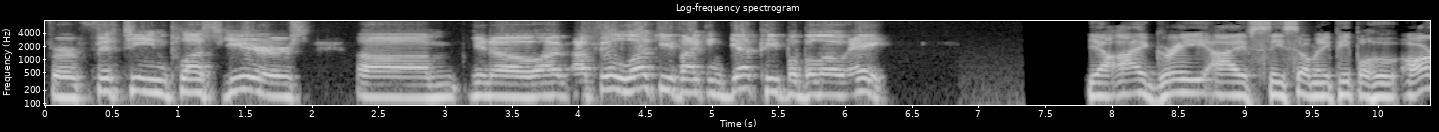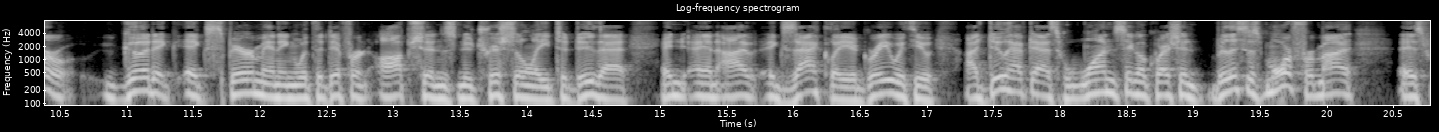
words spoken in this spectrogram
for 15 plus years, um, you know, I, I feel lucky if I can get people below eight. Yeah, I agree. I see so many people who are good at experimenting with the different options nutritionally to do that. And and I exactly agree with you. I do have to ask one single question, but this is more for my. It's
